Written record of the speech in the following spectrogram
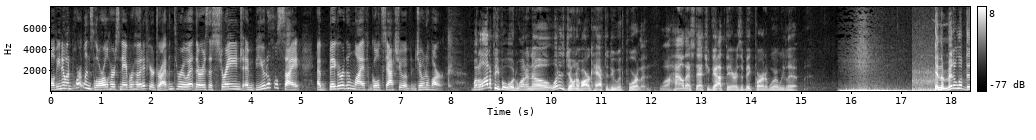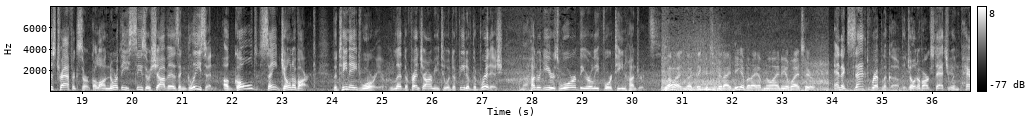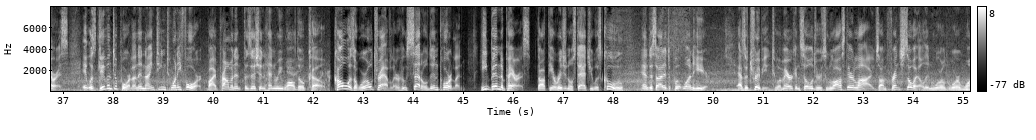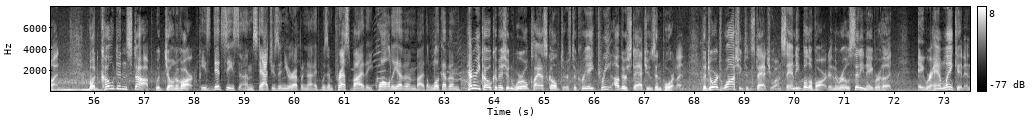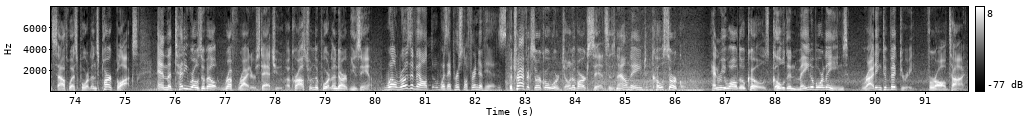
Well, you know, in Portland's Laurelhurst neighborhood, if you're driving through it, there is a strange and beautiful sight, a bigger than life gold statue of Joan of Arc. But a lot of people would want to know what does Joan of Arc have to do with Portland? Well, how that statue got there is a big part of where we live. In the middle of this traffic circle on Northeast Cesar Chavez and Glisan, a gold St. Joan of Arc, the teenage warrior who led the French army to a defeat of the British in the Hundred Years' War of the early 1400s. Well, I, I think it's a good idea, but I have no idea why it's here. An exact replica of the Joan of Arc statue in Paris. It was given to Portland in 1924 by prominent physician Henry Waldo Coe. Coe was a world traveler who settled in Portland. He'd been to Paris, thought the original statue was cool, and decided to put one here as a tribute to American soldiers who lost their lives on French soil in World War I. But Coe didn't stop with Joan of Arc. He did see some statues in Europe and uh, was impressed by the quality of them, by the look of them. Henry Coe commissioned world-class sculptors to create three other statues in Portland. The George Washington statue on Sandy Boulevard in the Rose City neighborhood, Abraham Lincoln in southwest Portland's park blocks, and the Teddy Roosevelt Rough Rider statue across from the Portland Art Museum. Well, Roosevelt was a personal friend of his. The traffic circle where Joan of Arc sits is now named Coe Circle. Henry Waldo Coe's Golden Maid of Orleans riding to victory for all time.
